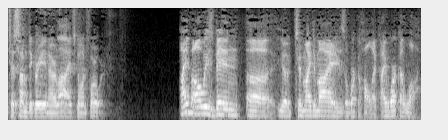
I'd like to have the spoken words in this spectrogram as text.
to some degree in our lives going forward. I've always been, uh, you know, to my demise, a workaholic. I work a lot.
